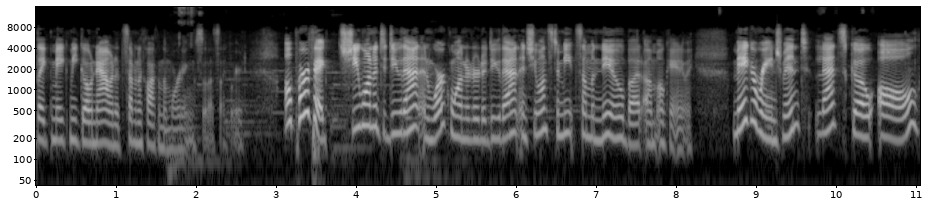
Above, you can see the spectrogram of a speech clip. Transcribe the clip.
like make me go now, and it's seven o'clock in the morning, so that's like weird. Oh, perfect. She wanted to do that, and work wanted her to do that, and she wants to meet someone new. But um, okay, anyway, make arrangement. Let's go all.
